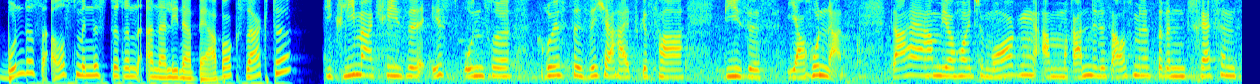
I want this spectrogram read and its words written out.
Bundesaußenministerin Annalena Baerbock sagte, die Klimakrise ist unsere größte Sicherheitsgefahr dieses Jahrhunderts. Daher haben wir heute Morgen am Rande des Außenministerinnen-Treffens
